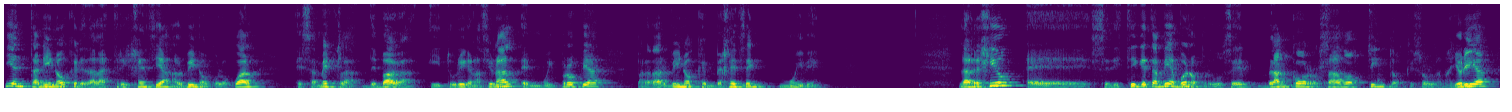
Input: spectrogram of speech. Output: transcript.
y en taninos, que le da la astringencia al vino, con lo cual esa mezcla de vaga y Touriga Nacional es muy propia para dar vinos que envejecen muy bien. La región eh, se distingue también, bueno, produce blancos, rosados, tintos, que son la mayoría,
